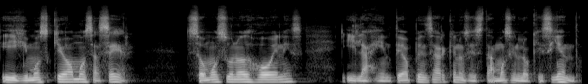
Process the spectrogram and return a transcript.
y dijimos, ¿qué vamos a hacer? Somos unos jóvenes y la gente va a pensar que nos estamos enloqueciendo.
